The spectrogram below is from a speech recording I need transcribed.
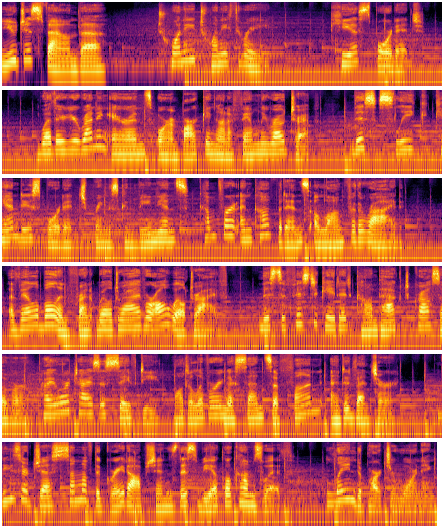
You just found the 2023 Kia Sportage. Whether you're running errands or embarking on a family road trip, this sleek, can-do Sportage brings convenience, comfort, and confidence along for the ride. Available in front-wheel drive or all-wheel drive, this sophisticated compact crossover prioritizes safety while delivering a sense of fun and adventure. These are just some of the great options this vehicle comes with. Lane departure warning,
